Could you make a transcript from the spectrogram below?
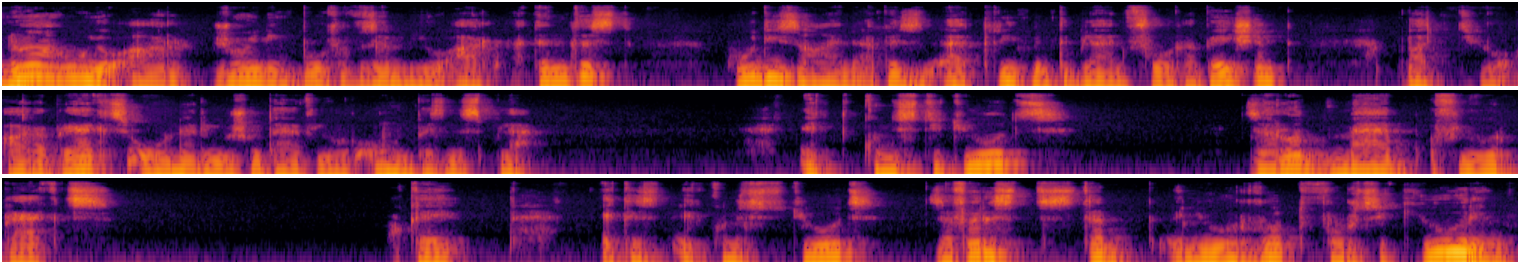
Who you are joining both of them. You are a dentist who design a, a treatment plan for a patient, but you are a practice owner, you should have your own business plan. It constitutes the roadmap of your practice. Okay, it is it constitutes the first step in your road for securing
